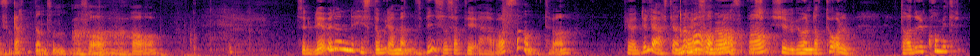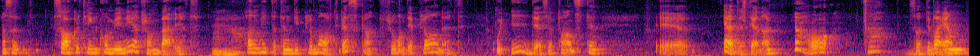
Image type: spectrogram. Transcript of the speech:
skatten som man sa. Ja. Så det blev väl en historia, men det visade sig att det här var sant. Va? För det läste jag nu Jaha, i somras, ja, 2012. Då hade det kommit, alltså, saker och ting kom ju ner från berget. Mm. hade de hittat en diplomatväska från det planet. Och i det så fanns det eh, ädelstenar. Jaha. Så att det var en,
